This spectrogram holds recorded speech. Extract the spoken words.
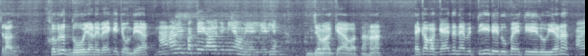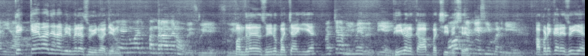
ਚਲਾ ਦੇ। ਸੋ ਵੀਰੇ ਦੋ ਜਣੇ ਬਹਿ ਕੇ ਚਾਹੁੰਦੇ ਆ। ਨਾਣਾ ਵੀ ਪੱਕੇ ਖਾਲ ਜਿੰਨੀਆਂ ਆਉਂਦੀਆਂ ਜੀ ਜਿਹੜੀਆਂ। ਜਮਾ ਕਿਆ ਬਾਤਾਂ ਹਨਾ? ਇੱਕ ਆਪਾਂ ਕਹਿ ਆ ਵੀ 30 ਦੇ ਦੂ 35 ਦੇ ਦੂਗੀ ਹਨਾ? ਹਾਂਜੀ ਹਾਂ। ਤੇ ਕਹਿਵਾ ਦੇਣਾ ਵੀਰ ਮੇਰਾ ਸੂਈ ਨੂੰ ਅੱਜ ਇਹਨੂੰ ਇਹਨੂੰ ਅੱਜ 15 ਦਿਨ ਹੋ ਗਏ ਸੂਈ ਹੈ ਸੂਈ। 15 ਦਿਨ ਸੂਈ ਨੂੰ ਬੱਚਾ ਕੀ ਆ? ਬੱਚਾ ਫੀਮੇਲ ਦਿੱਤੀ ਹੈ ਜੀ। ਫੀਮੇਲ ਕਾਪ ਬੱਚੀ ਬਹੁਤ ਪਿੱਛੇ। ਚੰਗੇ ਸੀਮਨ ਦੀ ਹੈ ਜੀ। ਆਪਣੇ ਘਰੇ ਸੂਈ ਆ?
